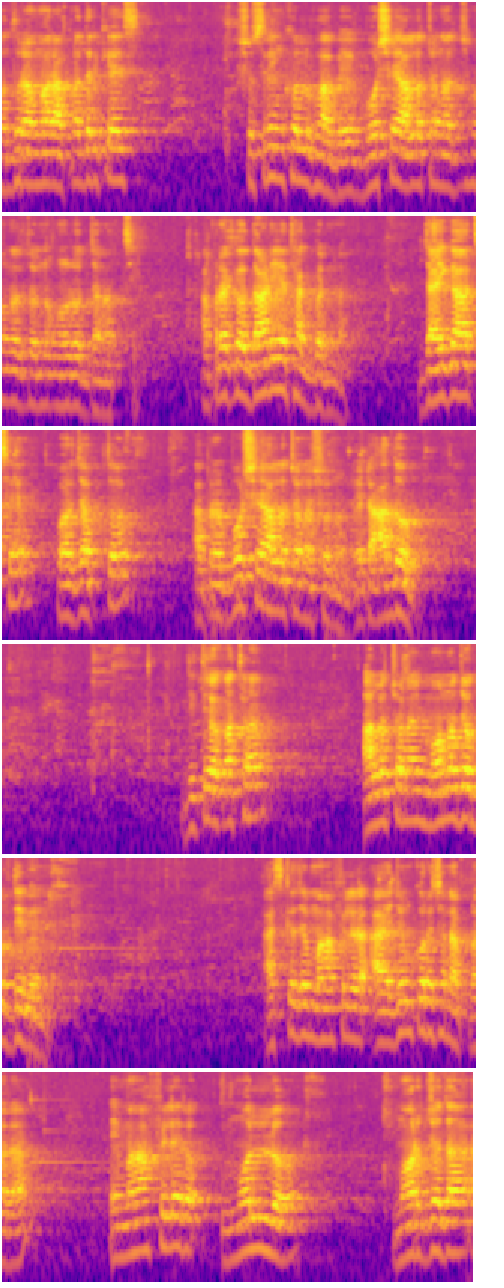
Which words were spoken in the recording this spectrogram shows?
বন্ধুরা, আমার আপনাদেরকে সুশৃঙ্খলভাবে বসে আলোচনা শোনার জন্য অনুরোধ জানাচ্ছি। আপনারা কেউ দাঁড়িয়ে থাকবেন না। জায়গা আছে, পর্যাপ্ত। আপনারা বসে আলোচনা শুনুন, এটা আদব। দ্বিতীয় কথা, আলোচনায় মনোযোগ দিবেন। আজকে যে মাহফিলের আয়োজন করেছেন আপনারা, এই মাহফিলের মূল্য, মর্যাদা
